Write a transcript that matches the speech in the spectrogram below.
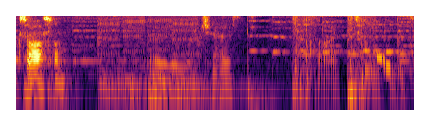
Looks awesome. I don't more chest. I have two of these.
